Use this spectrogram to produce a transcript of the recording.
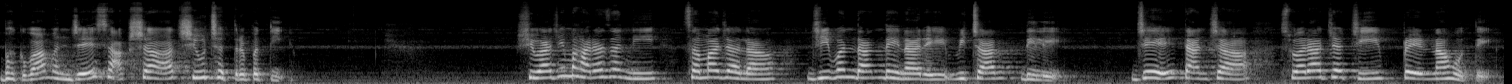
भगवा म्हणजे साक्षात शिवछत्रपती. शिवाजी महाराजांनी समाजाला जीवनदान देणारे विचार दिले जे त्यांच्या स्वराज्याची प्रेरणा होते.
